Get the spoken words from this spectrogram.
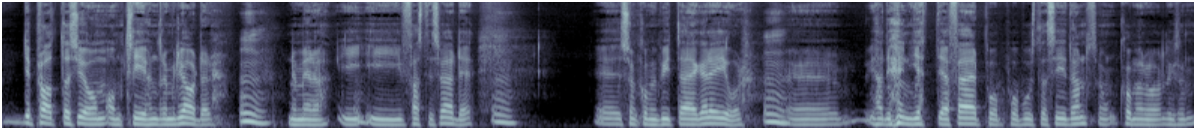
det pratas ju om, om 300 miljarder Mm. numera i, i fastighetsvärde Mm. eh, som kommer byta ägare i år. Mm. Eh, vi hade ju en jätteaffär på, på bostadssidan som kommer att liksom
